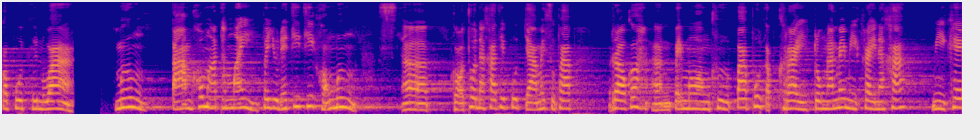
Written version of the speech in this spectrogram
ก็พูดขึ้นว่า มึงตามเขามาทำไม ไปอยู่ในที่ที่ของมึงอขอโทษนะคะที่พูดจาไม่สุภาพ เราก็หันไปมองคือป้าพูดกับใคร ตรงนั้นไม่มีใครนะคะ มีแค่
